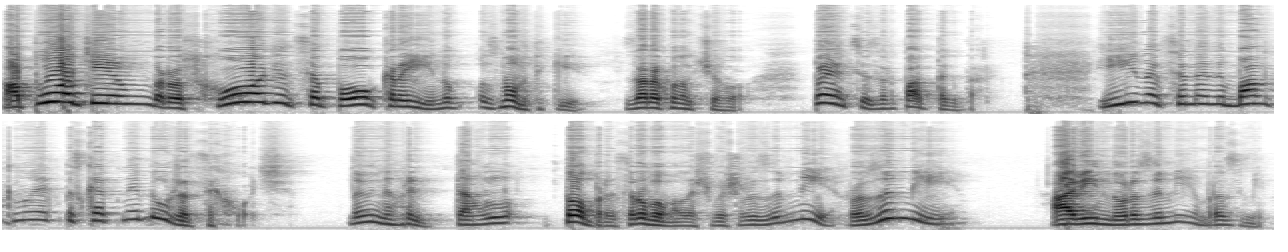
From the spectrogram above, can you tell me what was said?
а потім розходяться по країні. Ну, знов таки, за рахунок чого? Пенсії, зарплат і так далі. І Національний банк, ну, як би сказати, не дуже це хоче. Ну він говорить, да, ну, добре, зробимо, але ж ви ж розумієте, розуміємо. А він, ну розуміємо, розуміємо.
